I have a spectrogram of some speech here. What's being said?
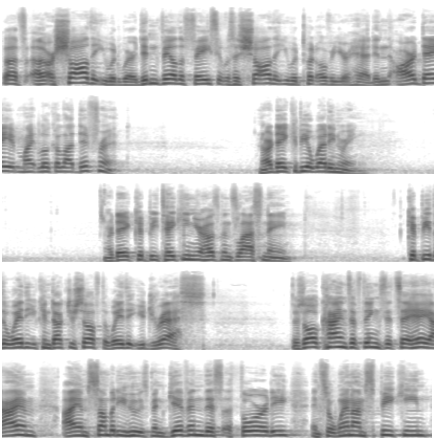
of, uh, or shawl that you would wear. It didn't veil the face, it was a shawl that you would put over your head. In our day, it might look a lot different. In our day, it could be a wedding ring. Our day, it could be taking your husband's last name. It could be the way that you conduct yourself, the way that you dress. There's all kinds of things that say, hey, I am, I am somebody who's been given this authority. And so when I'm speaking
